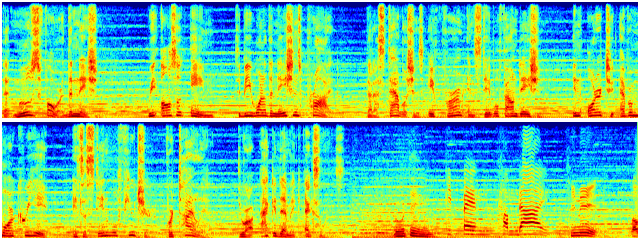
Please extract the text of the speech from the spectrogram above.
that moves forward the nation. We also aim to be one of the nation's pride that establishes a firm and stable foundation in order to evermore create a sustainable future for Thailand through our academic excellence. รู้จริง คิดเป็นทำได้ ที่นี่เรา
